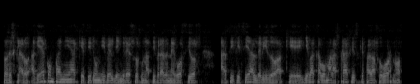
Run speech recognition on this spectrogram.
Entonces, claro, aquella compañía que tiene un nivel de ingresos, una cifra de negocios artificial debido a que lleva a cabo malas praxis, que paga sobornos,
